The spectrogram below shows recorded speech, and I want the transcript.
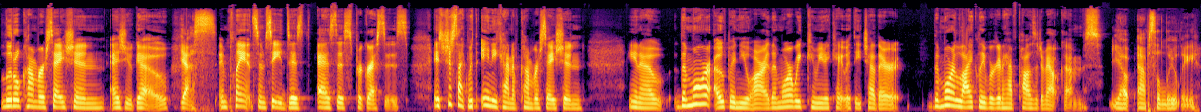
little conversation as you go. Yes. And plant some seeds as as this progresses. It's just like with any kind of conversation, you know, the more open you are, the more we communicate with each other, the more likely we're going to have positive outcomes. Yep, absolutely.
